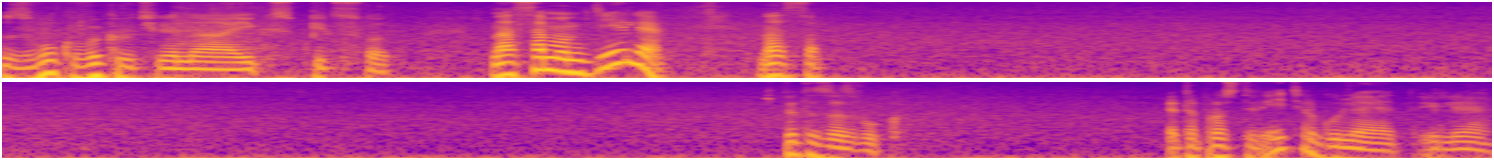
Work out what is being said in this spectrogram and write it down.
звук выкрутили на X500. На самом деле, на самом... Что это за звук? Это просто ветер гуляет или...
